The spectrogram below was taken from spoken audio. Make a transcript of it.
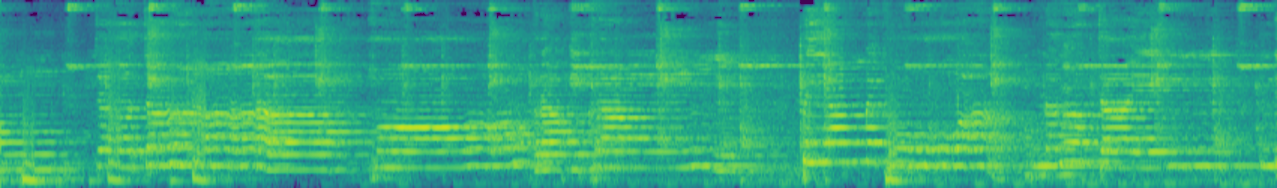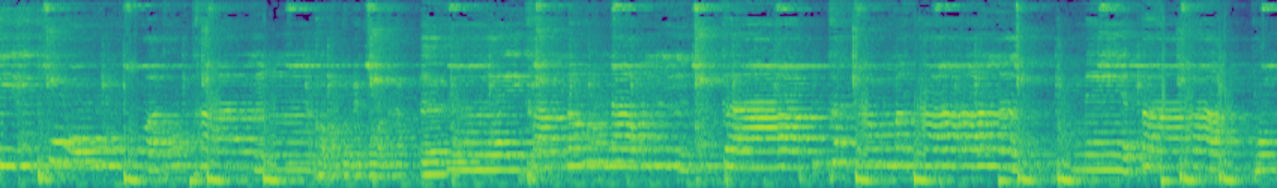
อง เอ่ยคำน้องนำกราบธรรมทานเมตตาผม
